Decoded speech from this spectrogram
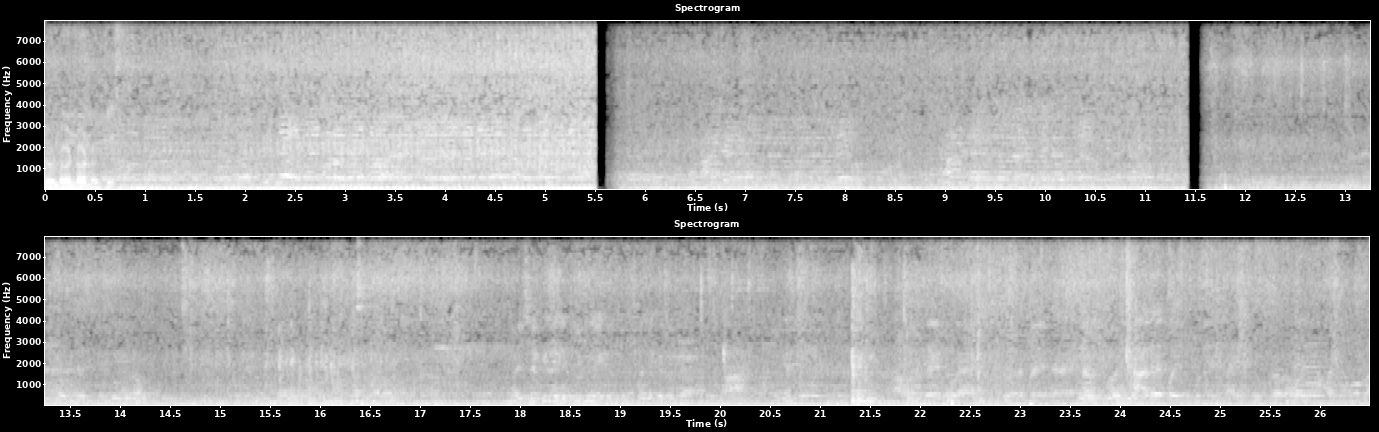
don't, don't, don't, don't, don't, please. Hãy subscribe cho kênh Ghiền Mì Gõ Để không bỏ lỡ những video hấp dẫn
